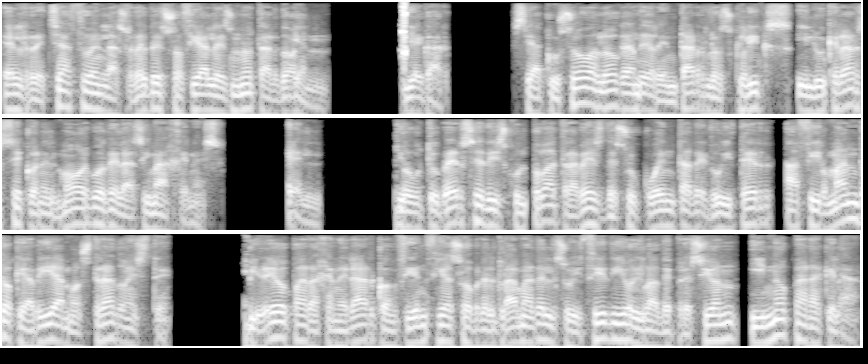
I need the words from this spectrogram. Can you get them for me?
El rechazo en las redes sociales no tardó en llegar. Se acusó a Logan de alentar los clics y lucrarse con el morbo de las imágenes. El youtuber se disculpó a través de su cuenta de Twitter, afirmando que había mostrado este video para generar conciencia sobre el drama del suicidio y la depresión, y no para que la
